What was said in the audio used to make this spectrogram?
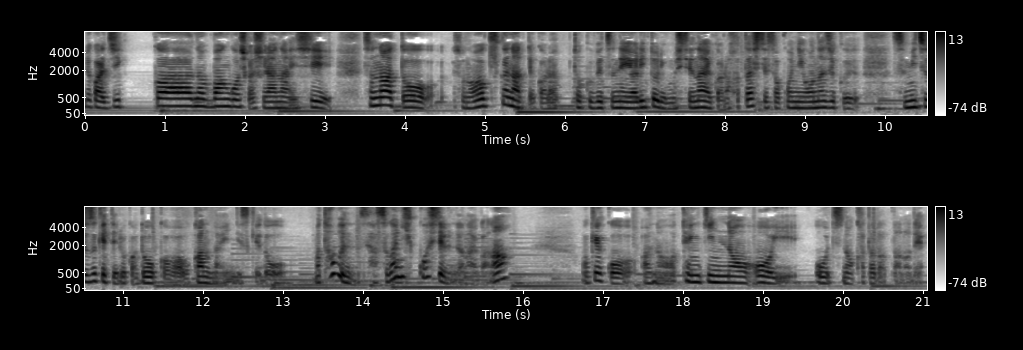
だから実家の番号しか知らないし、その後、その大きくなってから特別ね、やりとりもしてないから、果たしてそこに同じく住み続けてるかどうかはわかんないんですけど、まあ多分さすがに引っ越してるんじゃないかな。結構、あの、転勤の多いお家の方だったので。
